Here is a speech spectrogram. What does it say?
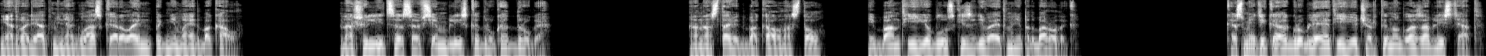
Не отводя от меня глаз, Кэролайн поднимает бокал. Наши лица совсем близко друг от друга. Она ставит бокал на стол, и бант ее блузки задевает мне подбородок. Косметика огрубляет ее черты, но глаза блестят.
